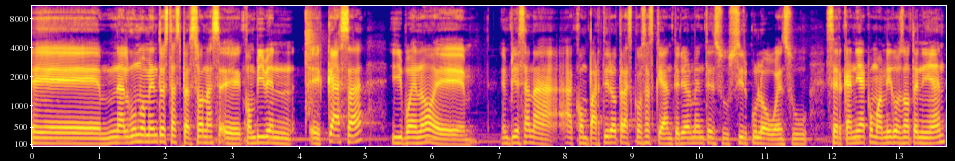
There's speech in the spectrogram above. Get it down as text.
eh, en algún momento estas personas conviven casa y bueno empiezan a, compartir otras cosas que anteriormente en su círculo o en su cercanía como amigos no tenían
